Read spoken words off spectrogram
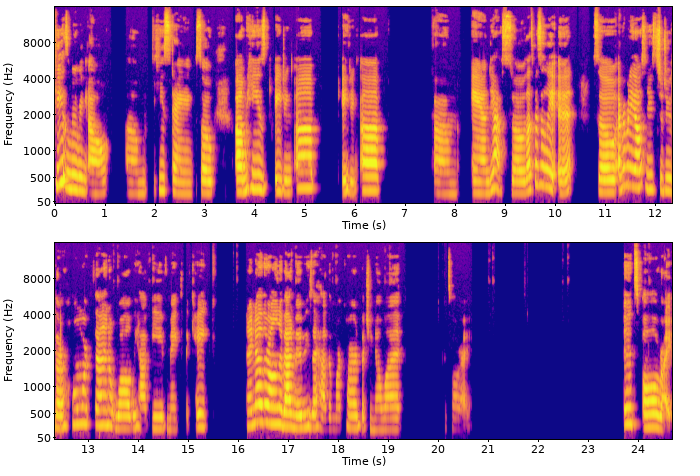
he's moving out. Um, he's staying. So um, he's aging up, aging up. Um, and yeah, so that's basically it. So everybody else needs to do their homework then while we have Eve make the cake. And I know they're all in a bad mood because I had them work hard, but you know what? It's alright. It's alright.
